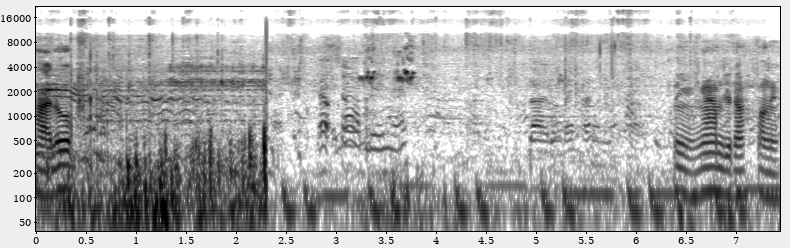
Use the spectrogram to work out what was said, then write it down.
ถ่ายรูป นี่งามอยู่นะฝั่งนี้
